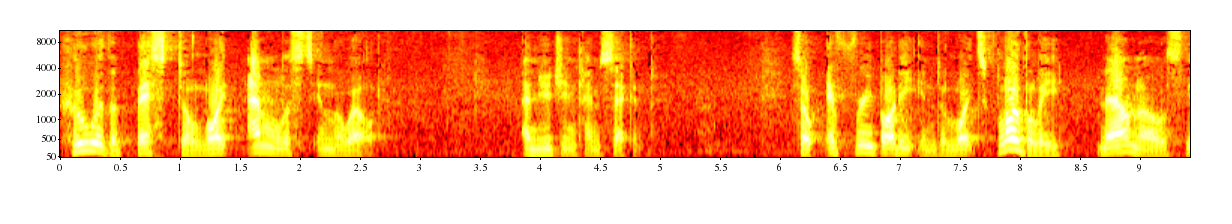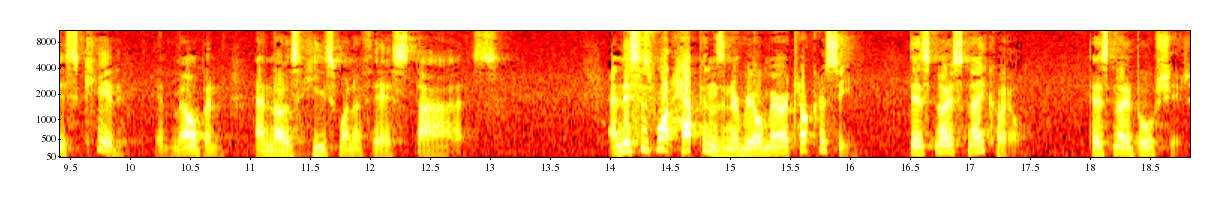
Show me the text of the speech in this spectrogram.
who were the best Deloitte analysts in the world and Eu Jin came second. So everybody in Deloitte's globally now knows this kid in Melbourne and knows he's one of their stars. And this is what happens in a real meritocracy. There's no snake oil. There's no bullshit.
